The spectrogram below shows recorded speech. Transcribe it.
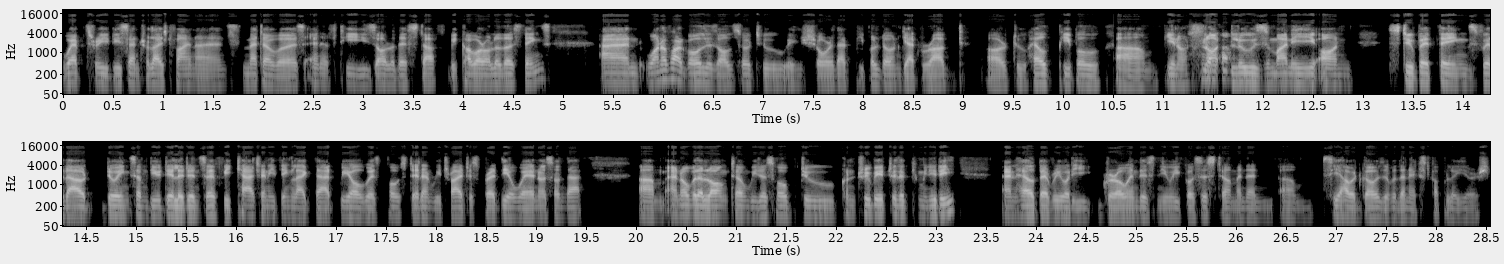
Web3, decentralized finance, metaverse, NFTs, all of this stuff. We cover all of those things. And one of our goals is also to ensure that people don't get rugged or to help people, um, you know, not lose money on stupid things without doing some due diligence. If we catch anything like that, we always post it and we try to spread the awareness on that. Um, and over the long term, we just hope to contribute to the community and help everybody grow in this new ecosystem and then um, see how it goes over the next couple of years.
